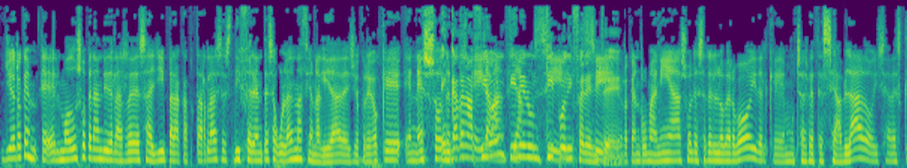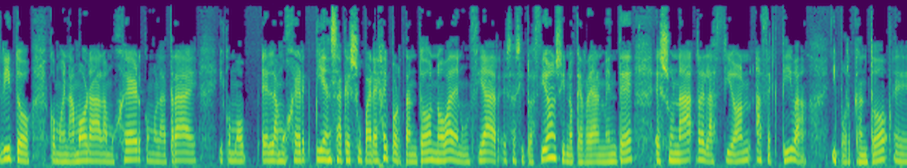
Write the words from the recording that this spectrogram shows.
Yo creo que el modus operandi de las redes allí para captarlas es diferente según las nacionalidades. Yo creo que en eso En cada nación tienen un Sí, tipo diferente. Sí, creo que en Rumanía suele ser el loverboy, del que muchas veces se ha hablado y se ha descrito como enamora a la mujer, como la atrae y como eh, la mujer piensa que es su pareja y por tanto no va a denunciar esa situación, sino que realmente es una relación afectiva y, por tanto, eh,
